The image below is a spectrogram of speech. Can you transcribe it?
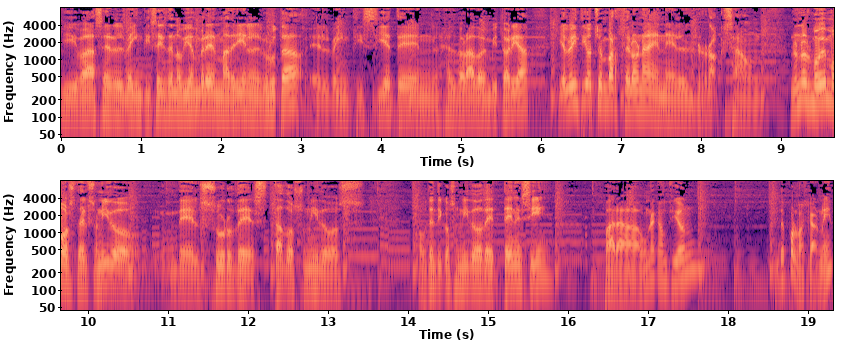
Y va a ser el 26 de noviembre en Madrid, en el Gruta, el 27 en el Dorado, en Vitoria, y el 28 en Barcelona, en el Rock Sound. No nos movemos del sonido del sur de Estados Unidos, auténtico sonido de Tennessee, para una canción de Paul McCartney.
